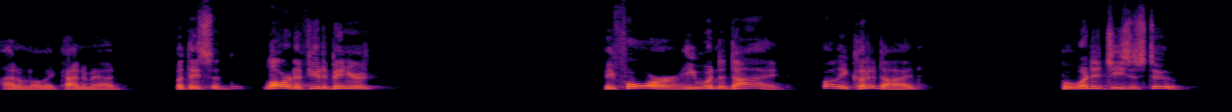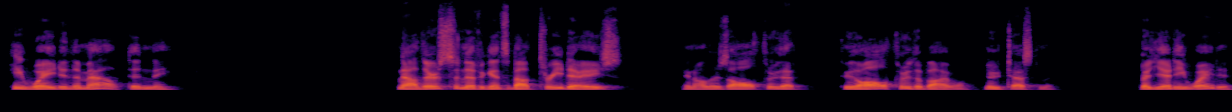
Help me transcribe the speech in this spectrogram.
I don't know, they're kind of mad. But they said, Lord, if you'd have been here before, he wouldn't have died. Well, he could have died. But what did Jesus do? He waited them out, didn't he? Now, there's significance about three days. You know, there's all through that, through all through the Bible, New Testament. But yet he waited.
